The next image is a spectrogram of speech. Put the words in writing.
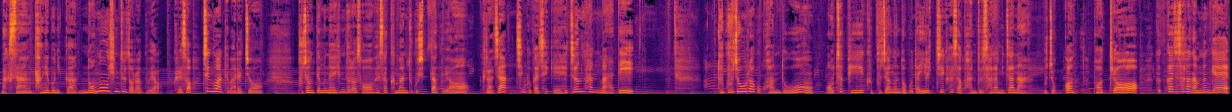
막상 당해보니까 너무 힘들더라고요. 그래서 친구한테 말했죠. 부장 때문에 힘들어서 회사 그만두고 싶다고요. 그러자 친구가 제게 해준 한마디. 누구 좋으라고 관둬. 어차피 그 부장은 너보다 일찍 회사 관둘 사람이잖아. 무조건 버텨. 끝까지 살아남는 게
